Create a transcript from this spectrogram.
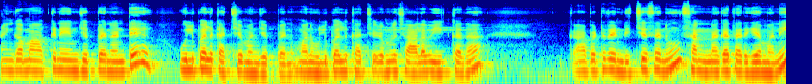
ఇంకా మా అక్కని ఏం చెప్పానంటే ఉల్లిపాయలు కట్ చేయమని చెప్పాను. మన ఉల్లిపాయలు కట్ చేయడంలో చాలా వీక్ కదా. కాబట్టి రెండు ఇచ్చేసాను సన్నగా తరిగామని.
